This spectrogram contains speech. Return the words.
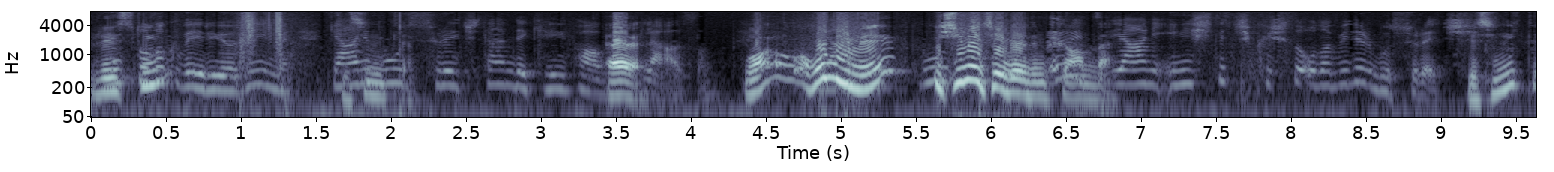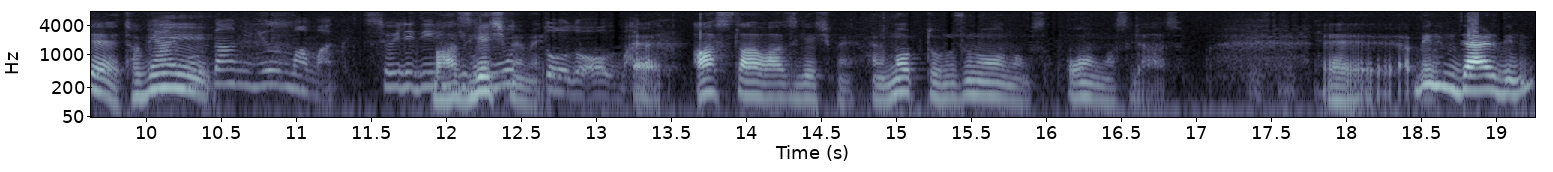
resmin Mutluluk veriyor değil mi? Yani Kesinlikle. bu süreçten de keyif almak Evet. lazım. hobimi Bu- işime çevirdim şu evet, an ben. yani inişli çıkışlı olabilir bu süreç. Kesinlikle tabii. Yani buradan yılmamak, söylediğiniz gibi umut dolu olmak. Evet, asla vazgeçme. Hani mottomuzun olmaması, olması lazım. Ee, benim derdim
